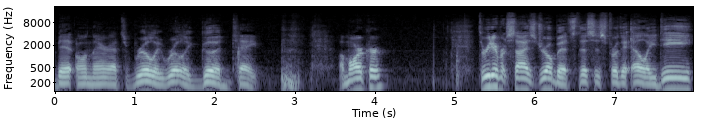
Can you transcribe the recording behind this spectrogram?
bit on there. That's really, really good tape. a marker. Three different size drill bits. This is for the LED.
